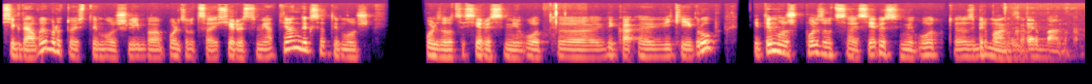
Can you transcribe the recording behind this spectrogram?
всегда выбор, то есть ты можешь либо пользоваться сервисами от Яндекса, ты можешь пользоваться сервисами от э, VK, э, VK Group, и ты можешь пользоваться сервисами от э, Сбербанка. Сбербанка.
